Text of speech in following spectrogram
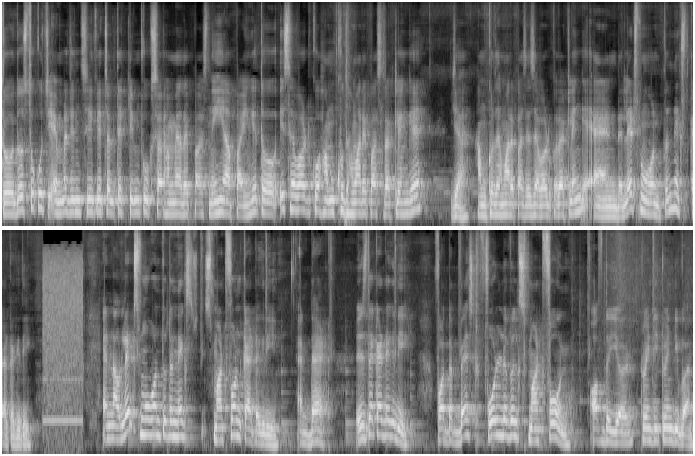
तो दोस्तों, कुछ इमरजेंसी के चलते टिम कुक सर हमारे पास नहीं आ पाएँगे तो इस अवार्ड को हम खुद हमारे पास रख लेंगे। या, हम खुद हमारे पास इस अवार्ड को रख लेंगे and let's move on to the next category and now let's move on to the next smartphone category. and that is the category for the best foldable smartphone of the year 2021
